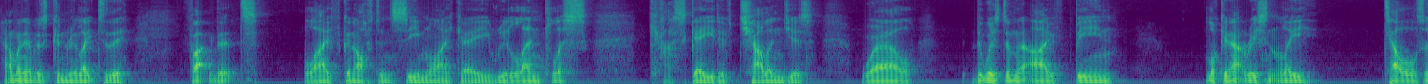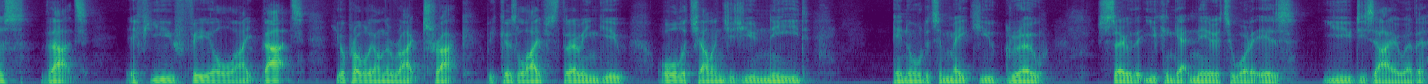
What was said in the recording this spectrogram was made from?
How many of us can relate to the fact that life can often seem like a relentless cascade of challenges? Well, the wisdom that I've been looking at recently tells us that if you feel like that, you're probably on the right track because life's throwing you all the challenges you need in order to make you grow so that you can get nearer to what it is you desire, whether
